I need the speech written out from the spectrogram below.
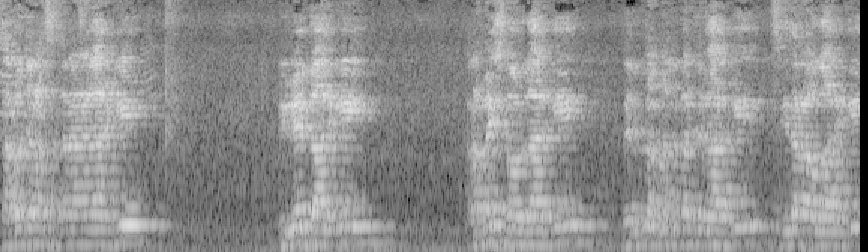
సరోజన సత్యనారాయణ గారికి వివేక్ గారికి రమేష్ గౌడ్ గారికి వెలుపుల మల్లికార్జున గారికి సీతారావు గారికి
